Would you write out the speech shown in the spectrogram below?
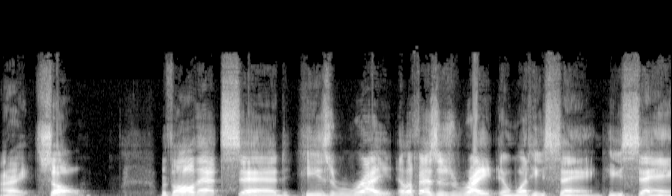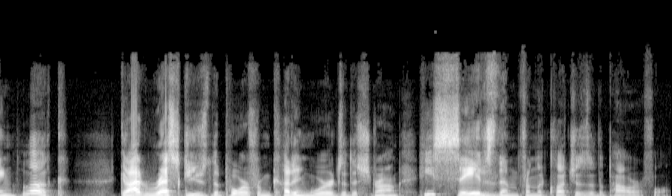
All right. So, with all that said, he's right. Eliphaz is right in what he's saying. He's saying, look, God rescues the poor from cutting words of the strong. He saves them from the clutches of the powerful.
